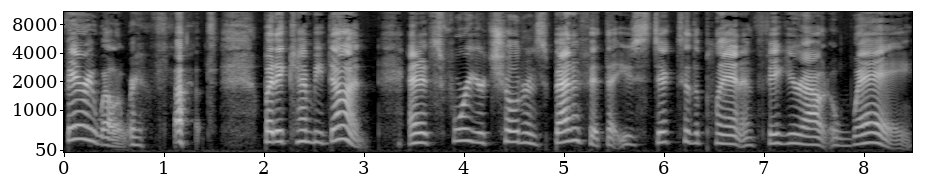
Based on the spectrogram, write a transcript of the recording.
very well aware of that. But it can be done. And it's for your children's benefit that you stick to the plan and figure out a way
